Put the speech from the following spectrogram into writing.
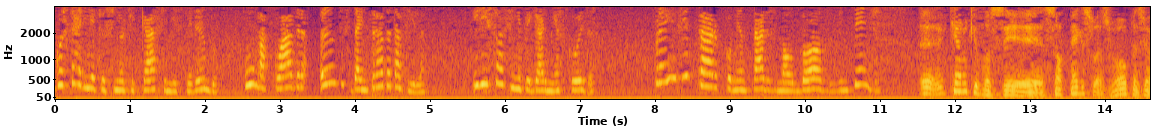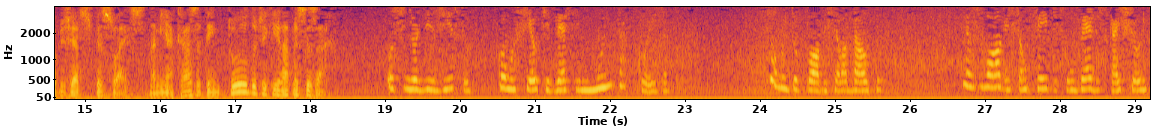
gostaria que o senhor ficasse me esperando uma quadra antes da entrada da vila. Irei sozinha pegar minhas coisas para evitar comentários maldosos, entende? É, quero que você só pegue suas roupas e objetos pessoais. Na minha casa tem tudo de que irá precisar. O senhor diz isso como se eu tivesse muita coisa. Sou muito pobre, seu Adalto. Meus móveis são feitos com velhos caixões,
